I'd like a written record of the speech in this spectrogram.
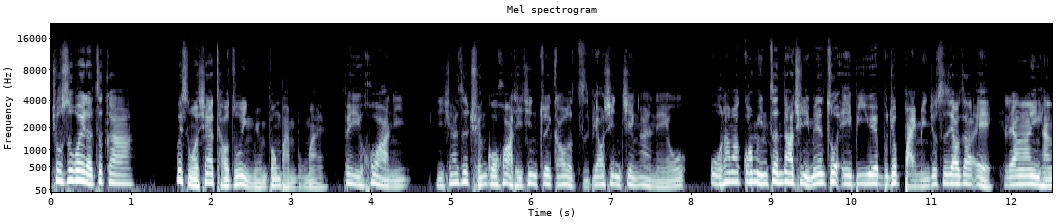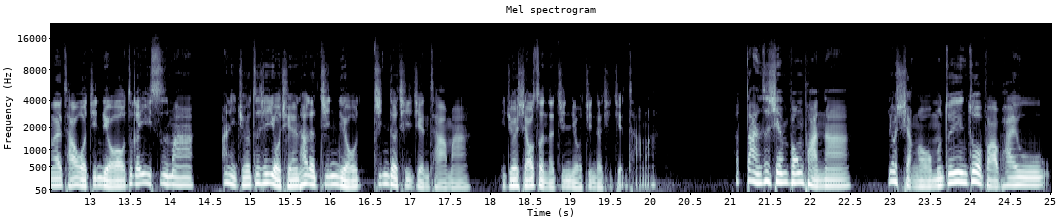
就是为了这个啊。为什么现在逃租引援封盘不卖？废话，你你现在是全国话题性最高的指标性建案呢，我。我他妈光明正大去里面做 A B 约，不就摆明就是要在哎，两岸银行来查我金流，这个意思吗？啊，你觉得这些有钱人他的金流经得起检查吗？你觉得小沈的金流经得起检查吗？那当然是先封盘呐。要想哦，我们最近做法拍屋，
